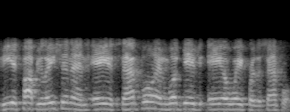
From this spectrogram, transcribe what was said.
B is population and A is sample, and what gave A away for the sample?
